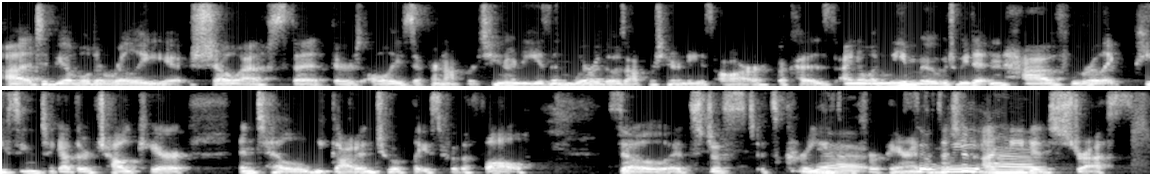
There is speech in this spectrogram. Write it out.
uh, to be able to really show us that there's all these different opportunities and where those opportunities are. Because I know when we moved, we didn't have, we were like piecing together childcare until we got into a place for the fall. So it's just, it's crazy yeah. for parents. So it's such an have, unneeded stress,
